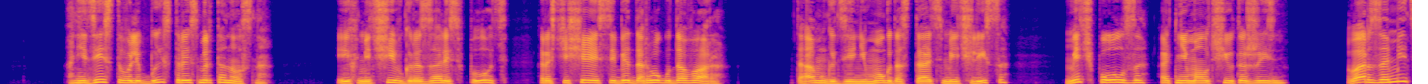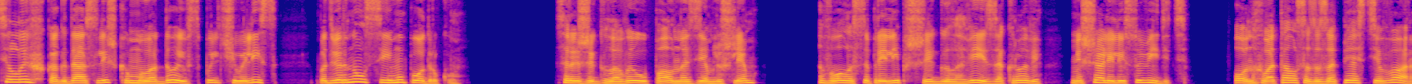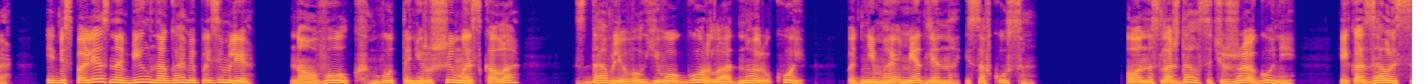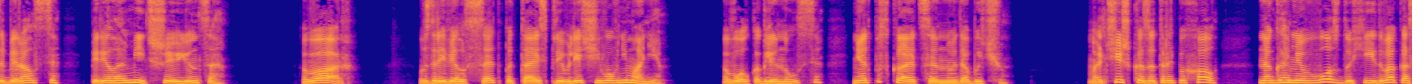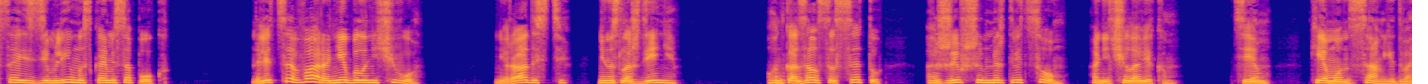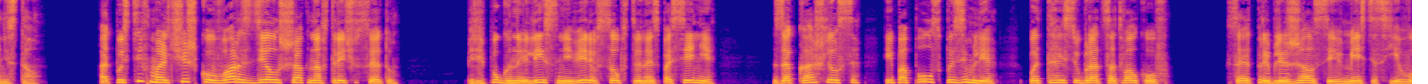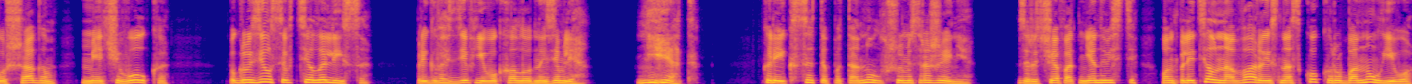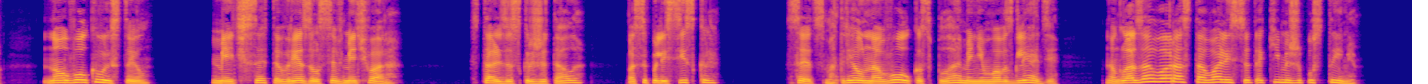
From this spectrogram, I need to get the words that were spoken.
Они действовали быстро и смертоносно. Их мечи вгрызались в плоть, расчищая себе дорогу до Вара. Там, где не мог достать меч Лиса, меч Полза отнимал чью-то жизнь. Вар заметил их, когда слишком молодой и вспыльчивый лис подвернулся ему под руку. С рыжей головы упал на землю шлем. Волосы, прилипшие к голове из-за крови, мешали лису видеть. Он хватался за запястье Вара и бесполезно бил ногами по земле, но волк, будто нерушимая скала, сдавливал его горло одной рукой, поднимая медленно и со вкусом. Он наслаждался чужой агонией и, казалось, собирался переломить шею юнца. «Вар!» — взревел Сет, пытаясь привлечь его внимание. Волк оглянулся, не отпуская ценную добычу. Мальчишка затрепыхал ногами в воздухе, едва касаясь земли мысками сапог. На лице Вара не было ничего. Ни радости, ни наслаждения. Он казался Сету ожившим мертвецом, а не человеком. Тем, кем он сам едва не стал. Отпустив мальчишку, Вар сделал шаг навстречу Сету. Перепуганный лис, не веря в собственное спасение, закашлялся и пополз по земле, пытаясь убраться от волков. Сет приближался и вместе с его шагом меч волка погрузился в тело лиса, пригвоздив его к холодной земле. «Нет!» Крик Сета потонул в шуме сражения. Зарычав от ненависти, он полетел на Вара и с наскока рубанул его, но волк выстоял. Меч Сета врезался в меч Вара. Сталь заскрежетала, посыпались искры, Сет смотрел на волка с пламенем во взгляде, но глаза Вара оставались все такими же пустыми.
